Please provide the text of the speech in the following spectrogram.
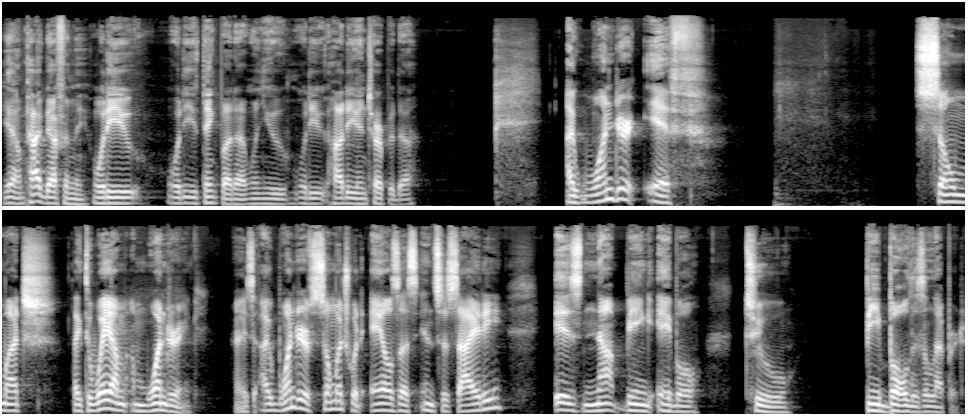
Yeah, unpack that for me. What do you what do you think about that when you what do you how do you interpret that? I wonder if so much like the way I'm I'm wondering, right, I wonder if so much what ails us in society is not being able to be bold as a leopard.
